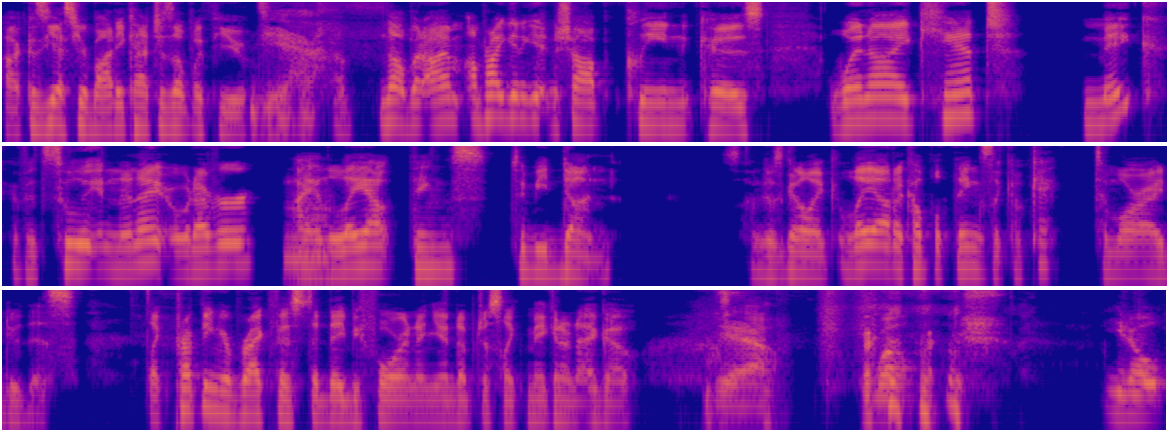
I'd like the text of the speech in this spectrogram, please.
Because yes, your body catches up with you. Yeah. Uh, no, but I'm I'm probably gonna get in the shop clean because when I can't make, if it's too late in the night or whatever, I Mhm. lay out things to be done. So I'm just gonna like lay out a couple things. Like, okay, tomorrow I do this. It's like prepping your breakfast the day before, and then you end up just like making an Eggo. Yeah. Well, you know,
